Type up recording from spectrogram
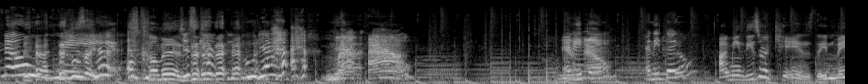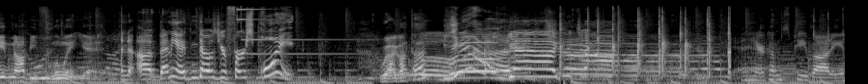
No way. Come in. Who dat? Meow. Anything? Anything? I mean, these are kittens. They may not be fluent yet. And uh, Benny, I think that was your first point. Wait, I got that? Yeah. Yeah, good job. And here comes Peabody.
